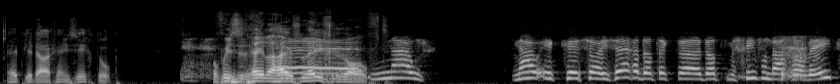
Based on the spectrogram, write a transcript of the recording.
heb je daar geen zicht op? Of is het hele huis leeggeroofd? Nou, nou, ik zou je zeggen dat ik dat misschien vandaag wel weet.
